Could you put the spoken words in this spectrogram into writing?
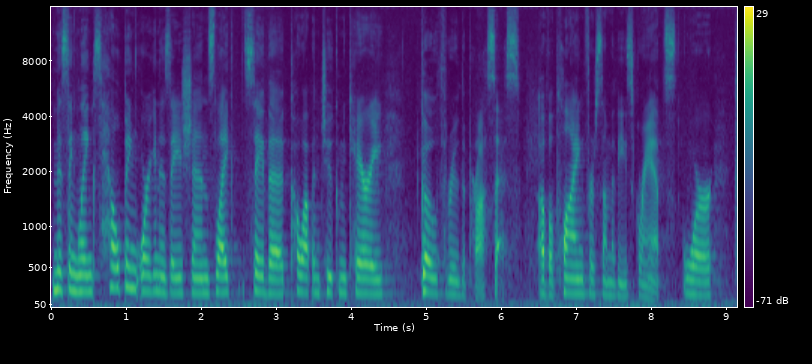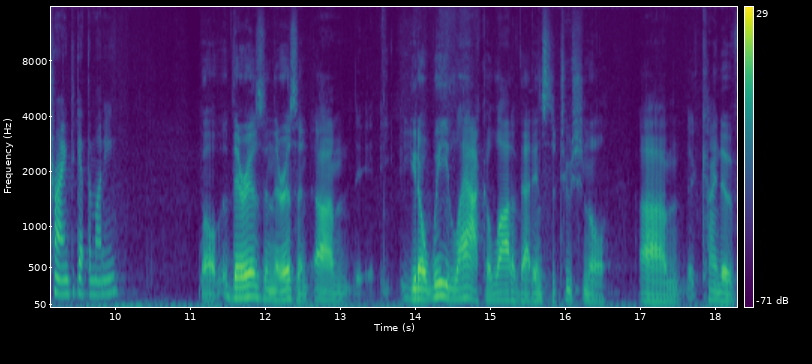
missing links, helping organizations like, say, the co op in Tucumcari go through the process of applying for some of these grants or trying to get the money? Well, there is and there isn't. Um, you know, we lack a lot of that institutional um, kind of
